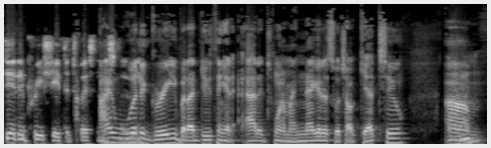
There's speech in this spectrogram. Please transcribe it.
did appreciate the twist. In I movie. would agree, but I do think it added to one of my negatives, which I'll get to. Um,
